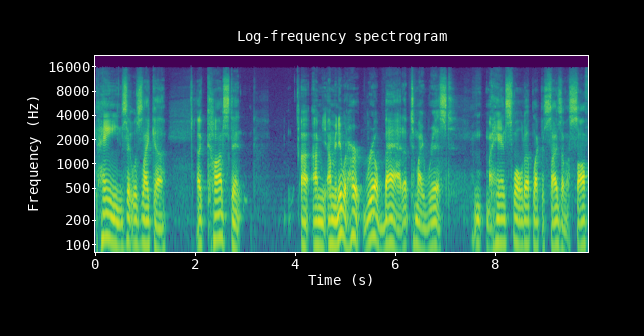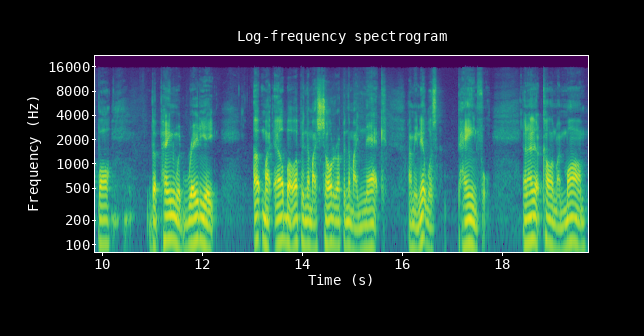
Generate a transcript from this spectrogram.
pains. It was like a a constant. Uh, I mean, I mean, it would hurt real bad up to my wrist. My hand swelled up like the size of a softball. The pain would radiate up my elbow, up into my shoulder, up into my neck. I mean, it was painful. And I ended up calling my mom,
